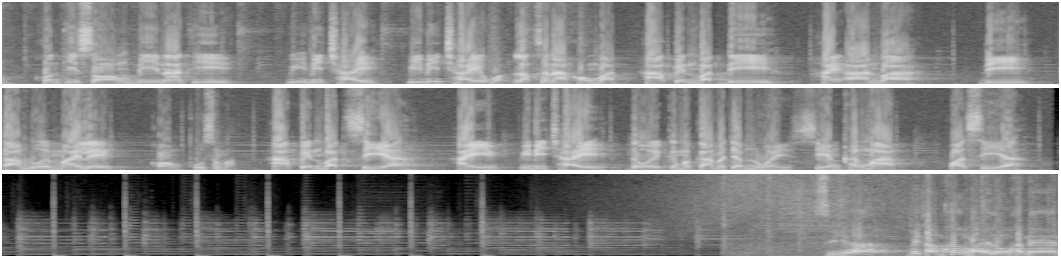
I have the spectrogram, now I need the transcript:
2คนที่2มีหน้าที่วินิจฉัย วินิจฉัยลักษณะของบัตร หากเป็นบัตรดีให้อ่านว่าดีตามด้วยหมายเลขของผู้สมัคร หากเป็นบัตรเสียให้วินิจฉัยโดยกรรมการประจำหน่วยเสียงข้างมากว่าเสีย เสียไม่ทำเครื่องหมายลงคะแนน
